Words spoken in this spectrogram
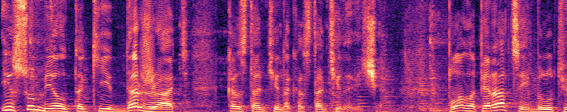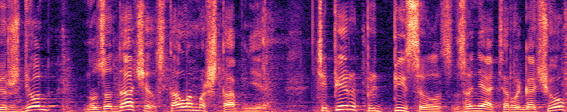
и сумел таки дожать Константина Константиновича. План операции был утвержден, но задача стала масштабнее. Теперь предписывалось занять Рогачев,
